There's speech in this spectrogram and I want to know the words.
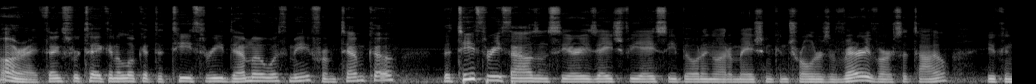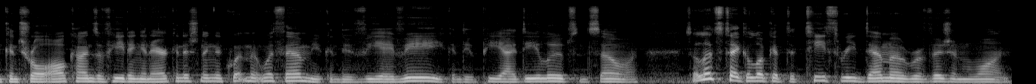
Alright, thanks for taking a look at the T3 demo with me from Temco. The T3000 series HVAC building automation controllers are very versatile. You can control all kinds of heating and air conditioning equipment with them. You can do VAV, you can do PID loops, and so on. So let's take a look at the T3 demo revision 1.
